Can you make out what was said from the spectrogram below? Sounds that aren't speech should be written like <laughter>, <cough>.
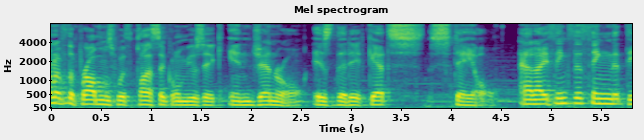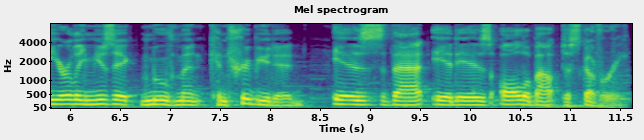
One of the problems with classical music in general is that it gets stale. And I think the thing that the early music movement contributed is that it is all about discovery.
